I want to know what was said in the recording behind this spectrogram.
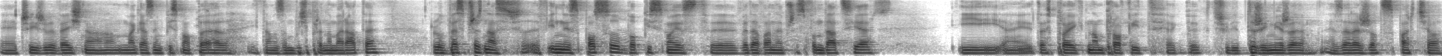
e, czyli żeby wejść na magazyn pismo.pl i tam zamówić prenumeratę lub wesprzeć nas w inny sposób, bo pismo jest wydawane przez fundację i to jest projekt non-profit, jakby, czyli w dużej mierze zależy od wsparcia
